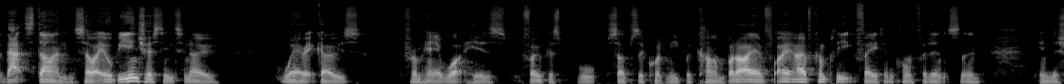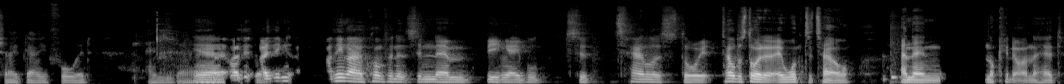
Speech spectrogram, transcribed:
that's done. So it'll be interesting to know where it goes from here, what his focus will subsequently become. But I have I have complete faith and confidence in in the show going forward. And uh, Yeah, I, th- I think I think I have confidence in them being able to tell a story, tell the story that they want to tell, and then knocking it on the head,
